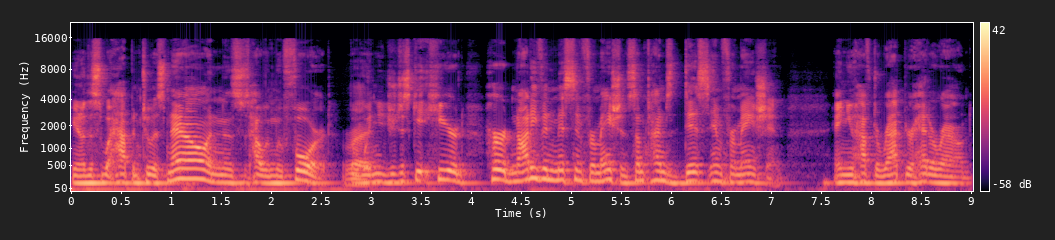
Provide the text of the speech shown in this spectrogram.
you know this is what happened to us now and this is how we move forward. But when you just get heard heard not even misinformation sometimes disinformation and you have to wrap your head around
